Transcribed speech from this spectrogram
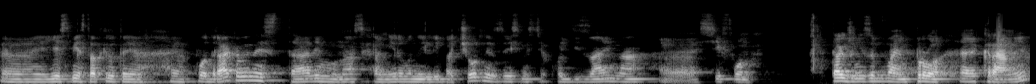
э, есть место открытое э, под раковиной, ставим у нас хромированный либо черный, в зависимости от дизайна, э, сифон. Также не забываем про э, краны.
